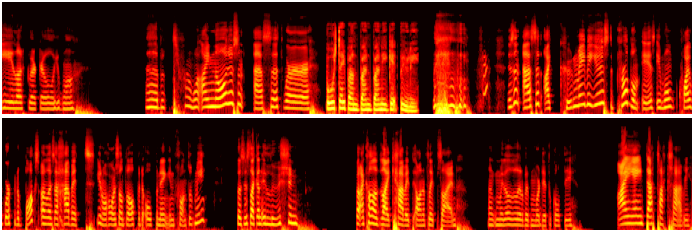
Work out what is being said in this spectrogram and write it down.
yeah, look, lurk all you want. Uh, but different one. I know there's an asset where Birthday bun bun bunny get bully. there's an asset I could maybe use. The problem is it won't quite work with a box unless I have it, you know, horizontal up with the opening in front of me. Because it's like an illusion. But I can't like have it on the flip side. I'm with a little bit more difficulty. I ain't that tech savvy.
